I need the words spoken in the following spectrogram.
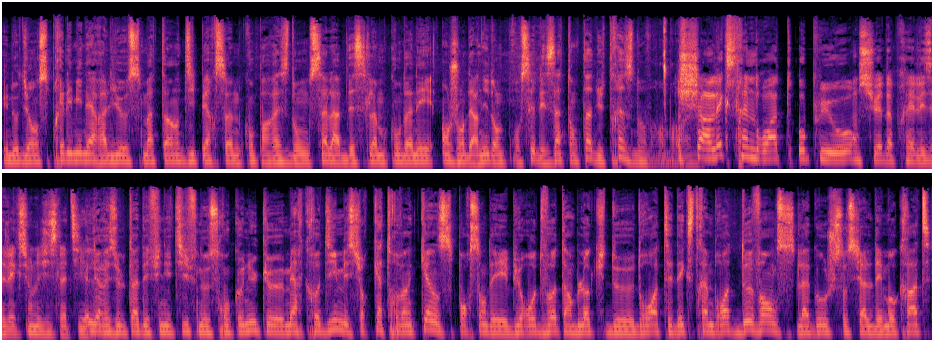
Une audience préliminaire a lieu ce matin. 10 personnes comparaissent dont Salah Abdeslam condamné en juin dernier dans le procès des attentats du 13 novembre. Charles, l'extrême droite au plus haut en Suède après les élections législatives. Les résultats définitifs ne seront connus que mercredi, mais sur 95% des bureaux de vote, un bloc de droite et d'extrême droite devance la gauche social-démocrate.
